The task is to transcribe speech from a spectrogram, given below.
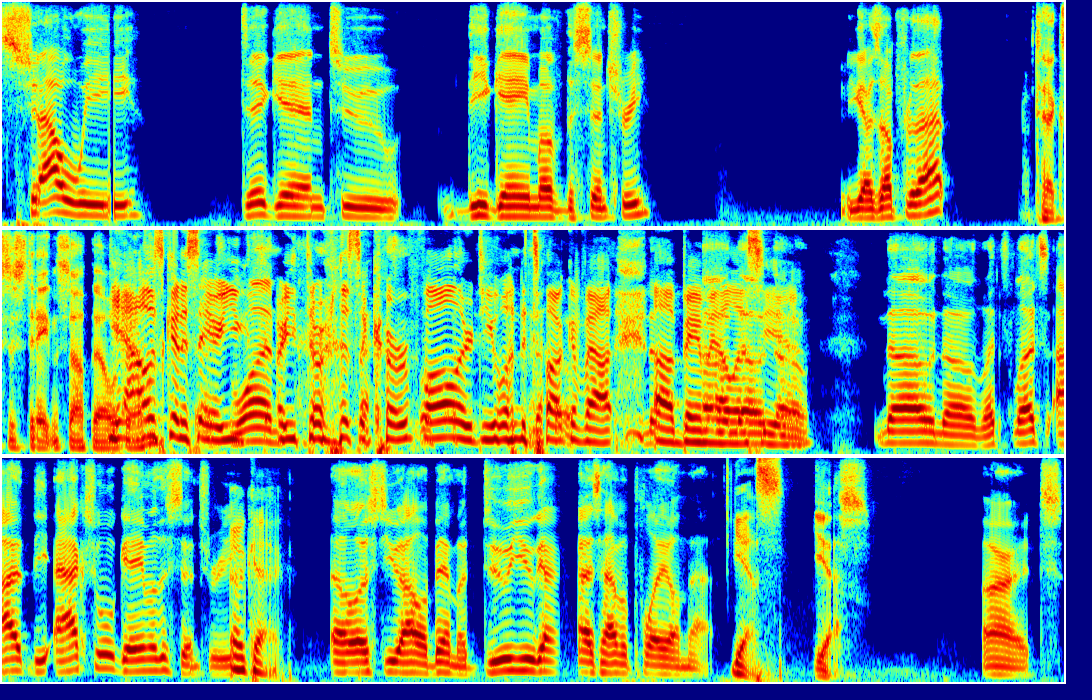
shall we dig into the game of the century? You guys up for that? Texas State and South Alabama. Yeah, I was gonna say, are you One. are you throwing us a curveball, or do you want to talk about uh, Bama No, no, LSU? no. No, no. Let's let's. I the actual game of the century, Okay. LSU Alabama. Do you guys have a play on that? Yes. yes. All right.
